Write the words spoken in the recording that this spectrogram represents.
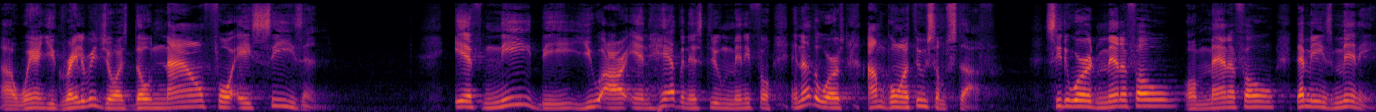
uh, wherein you greatly rejoice, though now for a season. If need be, you are in heaviness through manifold. In other words, I'm going through some stuff. See the word manifold or manifold? That means many.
